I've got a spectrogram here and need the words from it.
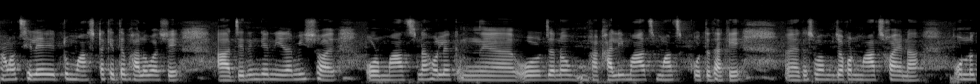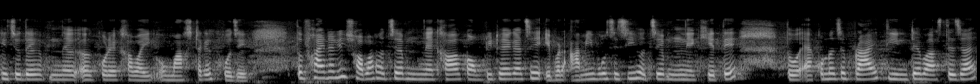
আমার ছেলে একটু মাছটা খেতে ভালোবাসে। আর যেদিনকে নিরামিষ হয় ওর মাছ না হলে ওর যেন খালি মাছ মাছ করতে থাকে। একটা সময় যখন মাছ হয় না অন্য কিছু দিয়ে উম, আহ, করে খাওয়াই ও মাছটাকে খোঁজে। তো ফাইনালি সবার হচ্ছে খাওয়া কমপ্লিট হয়ে গেছে। এবার আমি বসেছি হচ্ছে খেতে। তো এখন হচ্ছে প্রায় তিনটে বাজতে যায়।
